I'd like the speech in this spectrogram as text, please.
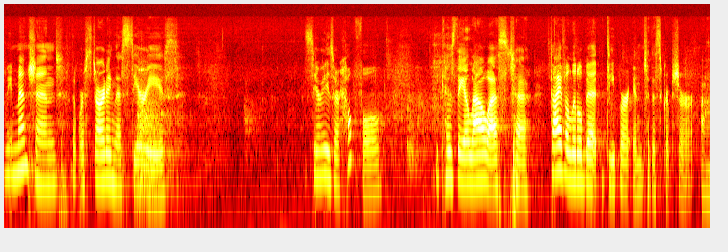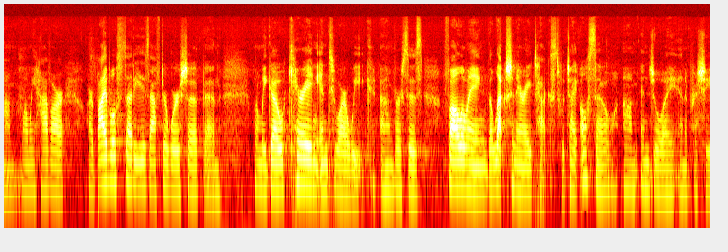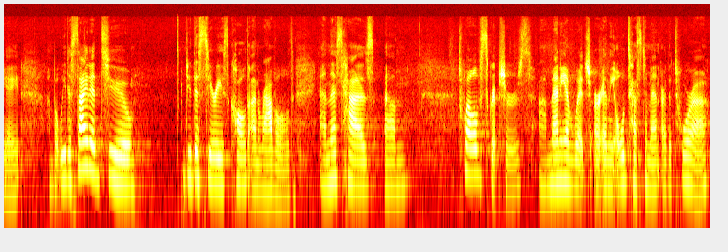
So we mentioned that we're starting this series. Series are helpful because they allow us to dive a little bit deeper into the scripture um, when we have our our Bible studies after worship and when we go carrying into our week um, versus following the lectionary text, which I also um, enjoy and appreciate. But we decided to do this series called Unraveled, and this has um, 12 scriptures, uh, many of which are in the Old Testament or the Torah,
